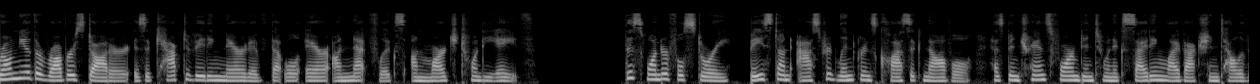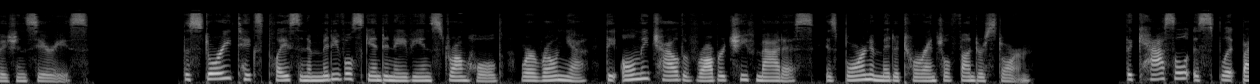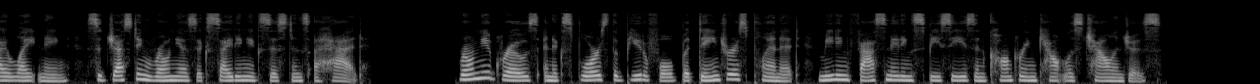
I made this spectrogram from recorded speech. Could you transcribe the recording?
Ronja the Robber's Daughter is a captivating narrative that will air on Netflix on March 28. This wonderful story, based on Astrid Lindgren's classic novel, has been transformed into an exciting live-action television series. The story takes place in a medieval Scandinavian stronghold where Ronja, the only child of robber chief Mattis, is born amid a torrential thunderstorm. The castle is split by lightning, suggesting Ronja's exciting existence ahead. Ronja grows and explores the beautiful but dangerous planet, meeting fascinating species and conquering countless challenges.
